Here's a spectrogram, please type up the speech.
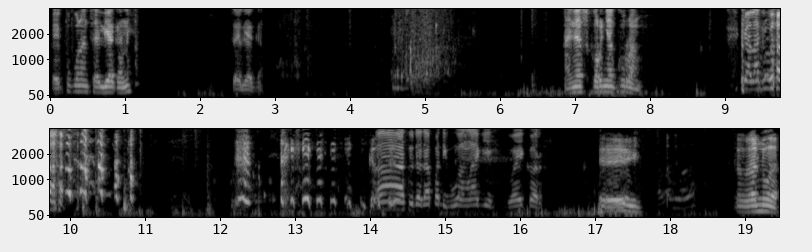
Kayak pukulan saya lihat kan nih. Saya lihat kan. Hanya skornya kurang. Kalah dua. ah, sudah dapat dibuang lagi dua ekor. Hei. Anu. ah.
